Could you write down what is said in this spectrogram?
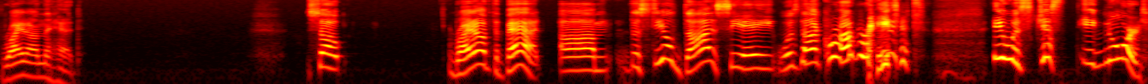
right on the head. So right off the bat, um, the Steele dossier was not corroborated. It was just ignored.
